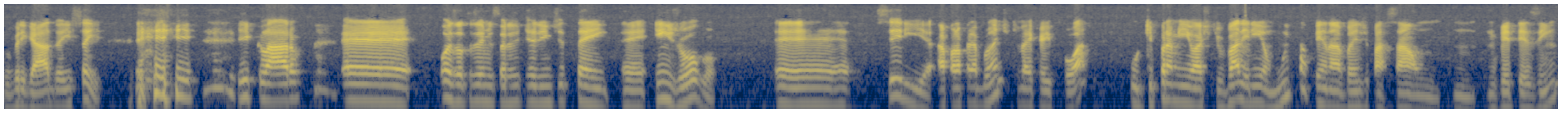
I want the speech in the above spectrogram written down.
Obrigado, é isso aí. e, e claro, é, as outras emissoras que a gente tem é, em jogo é, seria a própria Band, que vai cair fora, o que para mim eu acho que valeria muito a pena a Band passar um, um, um VTzinho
